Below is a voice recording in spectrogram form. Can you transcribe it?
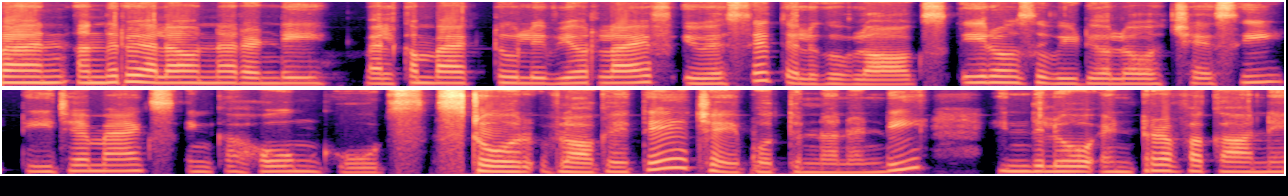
ఎవ్రీవన్ అందరూ ఎలా ఉన్నారండి? Welcome back to live your life USA Telugu vlogs. ఈ రోజు వీడియోలో వచ్చేసి టీజే మ్యాక్స్ ఇంకా హోమ్ గూడ్స్ స్టోర్ వ్లాగ్ అయితే చేయబోతున్నానండి. ఇందులో ఎంటర్ అవ్వగానే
